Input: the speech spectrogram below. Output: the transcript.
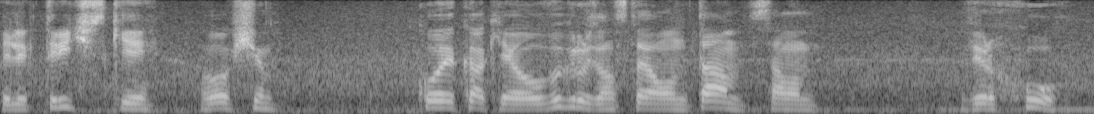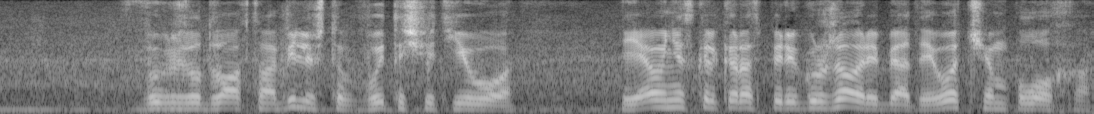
электрический. В общем, кое-как я его выгрузил, он стоял он там, в самом верху выгрузил два автомобиля, чтобы вытащить его. Я его несколько раз перегружал, ребята, и вот чем плохо.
